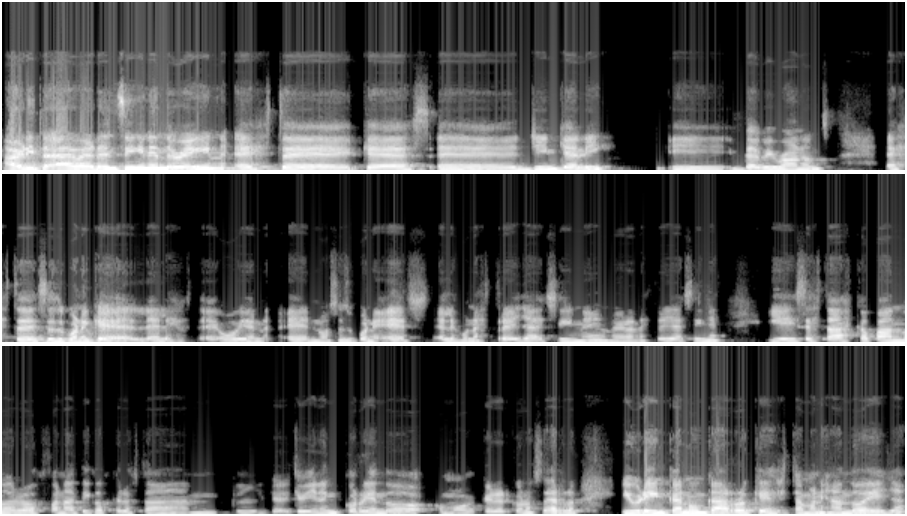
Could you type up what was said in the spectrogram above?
ahorita, a ver, en Singing in the Rain, este, que es eh, Gene Kelly y Debbie Reynolds, Este, se supone que él, él es, eh, o bien, eh, no se supone, es, él es una estrella de cine, una gran estrella de cine, y se está escapando de los fanáticos que lo están, que, que vienen corriendo como a querer conocerlo, y brincan un carro que está manejando ella,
